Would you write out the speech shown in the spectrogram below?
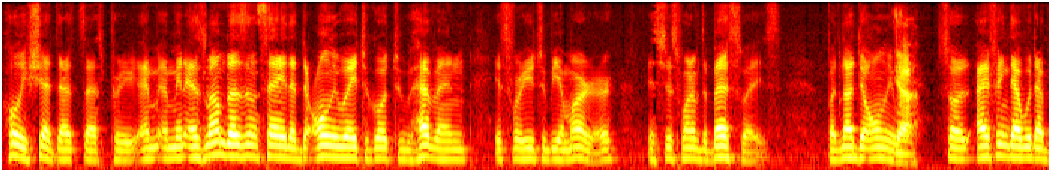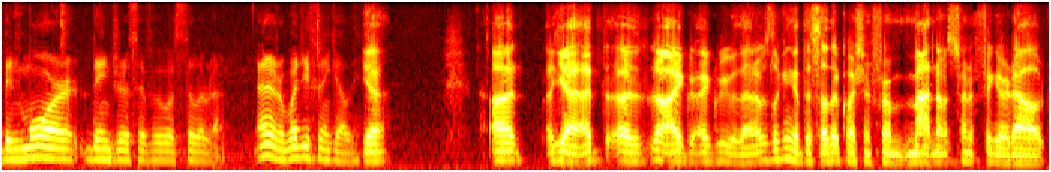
holy shit, that's that's pretty. I, I mean, Islam doesn't say that the only way to go to heaven is for you to be a martyr. It's just one of the best ways, but not the only yeah. way. So I think that would have been more dangerous if it was still around. I don't know. What do you think, Ellie? Yeah. Uh, yeah, I, uh, no, I, I agree with that. I was looking at this other question from Matt, and I was trying to figure it out.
